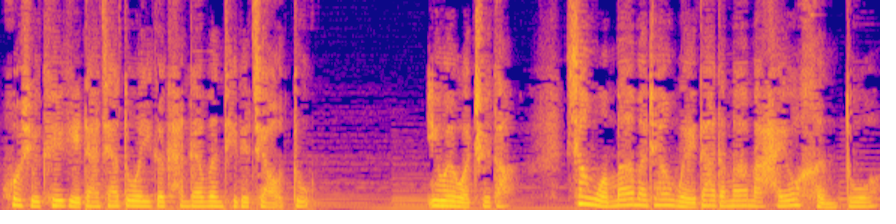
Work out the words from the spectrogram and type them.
或许可以给大家多一个看待问题的角度，因为我知道，像我妈妈这样伟大的妈妈还有很多，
